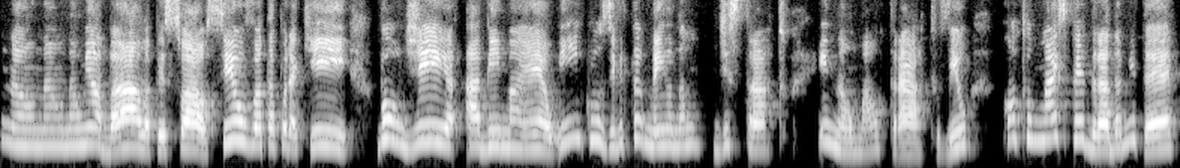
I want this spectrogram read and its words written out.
não, não, não me abala, pessoal. Silva tá por aqui. Bom dia, Abimael. E inclusive também eu não distrato e não maltrato, viu? Quanto mais pedrada me der,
